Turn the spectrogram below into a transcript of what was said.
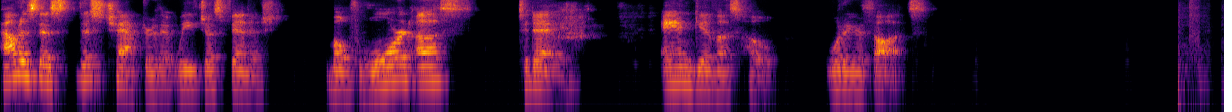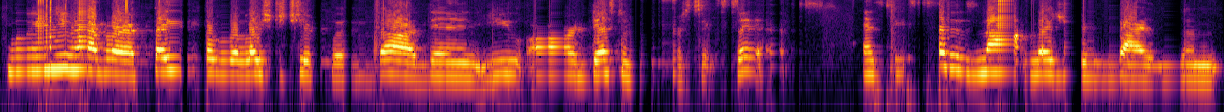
How does this, this chapter that we've just finished both warn us today and give us hope? What are your thoughts? When you have a faithful relationship with God, then you are destined for success and success is not measured by the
